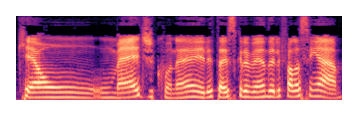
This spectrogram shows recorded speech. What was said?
que é um, um médico, né? Ele está escrevendo, ele fala assim, ah,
